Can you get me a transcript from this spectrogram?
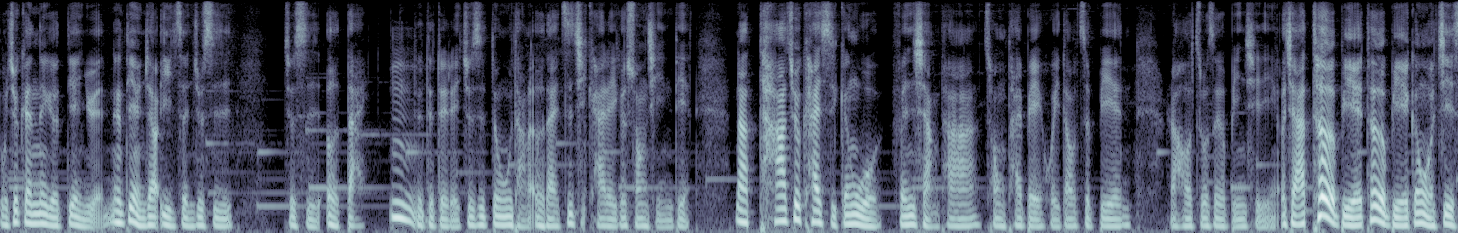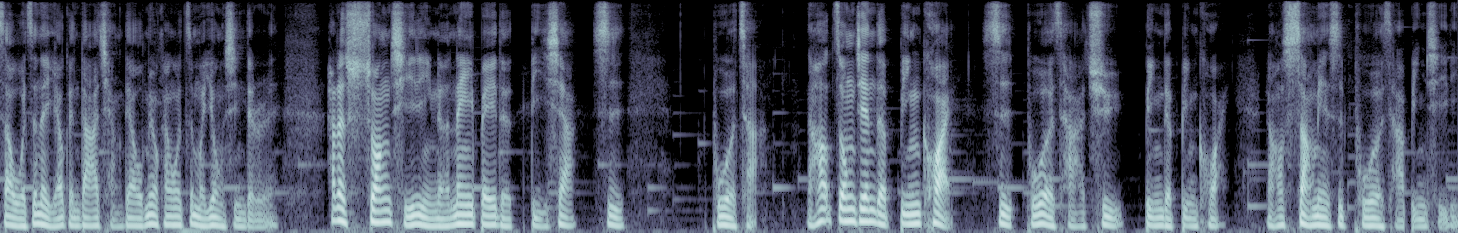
我就跟那个店员，那个店员叫义正，就是就是二代，嗯，对对对对，就是顿悟堂的二代，自己开了一个双麒麟店。那他就开始跟我分享他从台北回到这边，然后做这个冰淇淋，而且他特别特别跟我介绍，我真的也要跟大家强调，我没有看过这么用心的人。他的双麒麟呢，那一杯的底下是普洱茶，然后中间的冰块是普洱茶去冰的冰块，然后上面是普洱茶冰淇淋，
